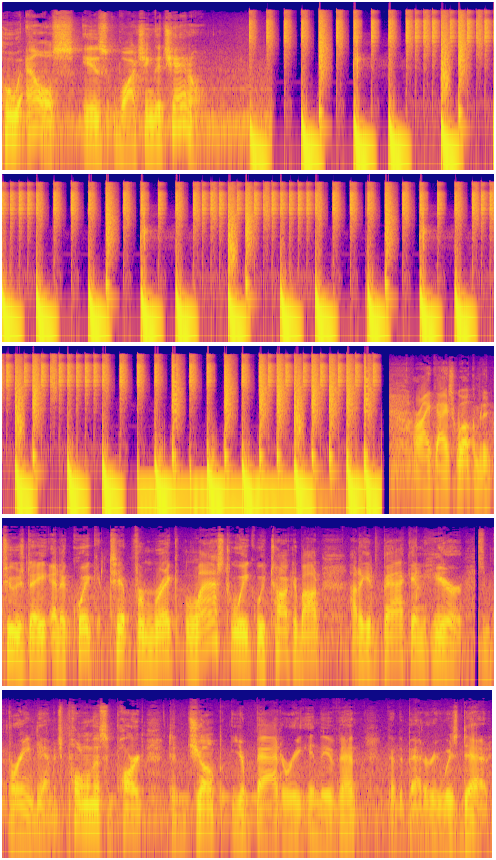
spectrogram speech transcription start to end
who else is watching the channel? All right, guys, welcome to Tuesday and a quick tip from Rick. Last week we talked about how to get back in here. It's brain damage, pulling this apart to jump your battery in the event that the battery was dead.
